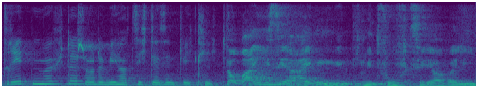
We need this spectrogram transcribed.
treten möchtest oder wie hat sich das entwickelt? Da war ich sehr eigentlich mit 15 Jahren, weil ich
